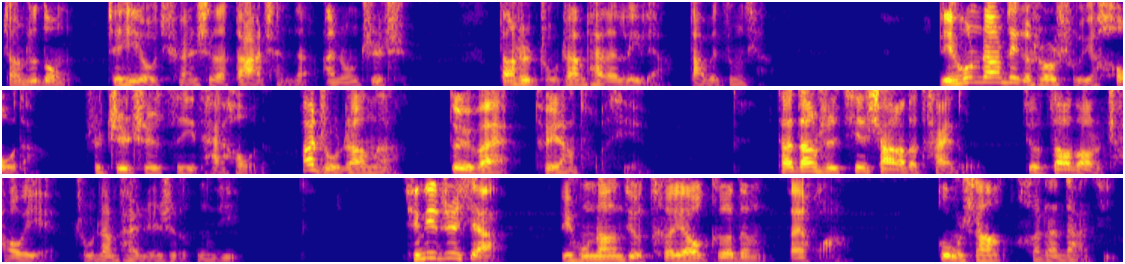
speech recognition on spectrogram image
张之洞这些有权势的大臣的暗中支持，当时主战派的力量大为增强。李鸿章这个时候属于后党，是支持慈禧太后的。他主张呢对外退让妥协。他当时亲沙俄的态度就遭到了朝野主战派人士的攻击。情急之下，李鸿章就特邀戈登来华，共商和战大计。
